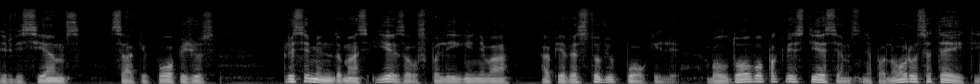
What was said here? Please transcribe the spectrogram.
ir visiems, sakė popiežius, prisimindamas Jėzaus palyginimą apie vestuvių pokylį. Valdovo pakviestiesiems nepanorus ateiti,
